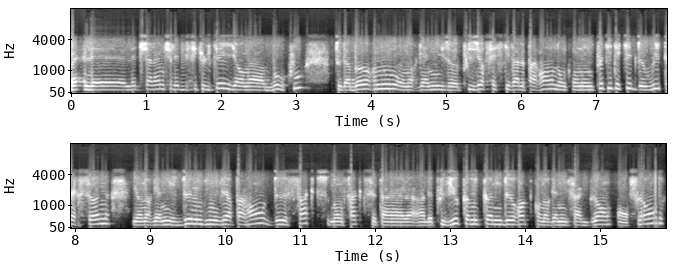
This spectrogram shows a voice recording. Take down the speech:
Mais les, les, challenges et les difficultés, il y en a beaucoup. Tout d'abord, nous, on organise plusieurs festivals par an. Donc, on est une petite équipe de huit personnes et on organise deux midi-univers par an, deux Facts. Donc, Facts, c'est un, un, des plus vieux Comic-Con d'Europe qu'on organise à Gand, en Flandre.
